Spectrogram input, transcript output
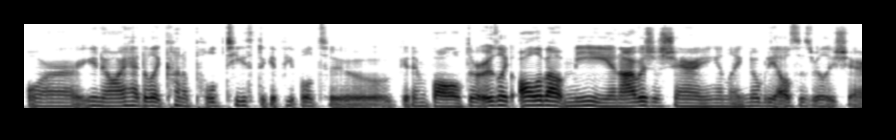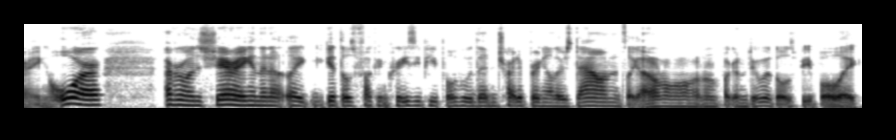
or, you know, I had to like kind of pull teeth to get people to get involved, or it was like all about me and I was just sharing and like nobody else is really sharing. Or, everyone's sharing and then it, like you get those fucking crazy people who then try to bring others down. It's like i don't know what i'm fucking do with those people. Like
